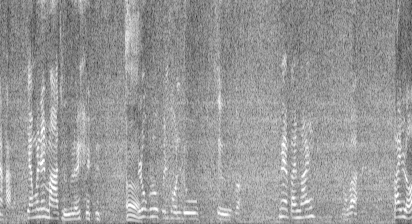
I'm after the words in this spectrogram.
นะคะยังไม่ได้มาถึงเลยเออลูกๆเป็นคนดูสื่อก็ แม่ไปไหมบอกว่า ไปเหรอ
